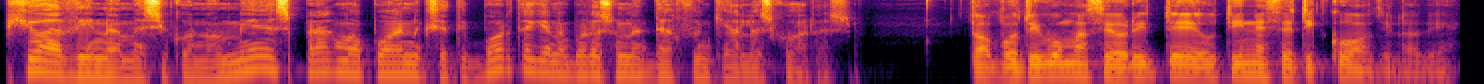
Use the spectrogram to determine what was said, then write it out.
πιο αδύναμες οικονομίες, πράγμα που άνοιξε την πόρτα για να μπορέσουν να ενταχθούν και άλλες χώρες. Το αποτύπωμα θεωρείται ότι είναι θετικό δηλαδή.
